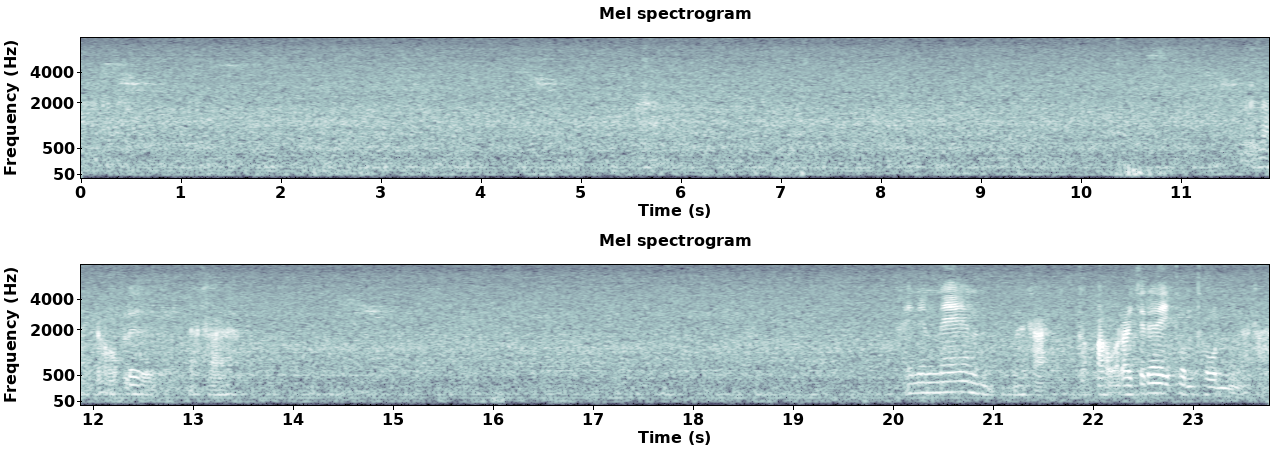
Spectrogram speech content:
หลายๆรอบเลยนะคะ ให้ แน่นๆนะคะ กระเป๋าเราจะได้ทนทนนะคะ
